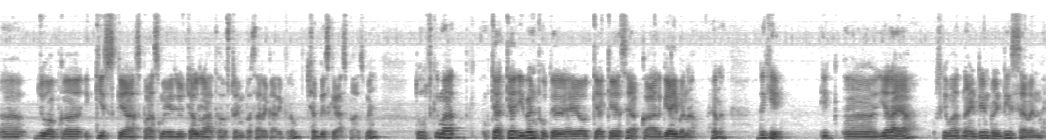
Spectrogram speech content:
जो आपका 21 के आसपास में जो चल रहा था उस टाइम पर सारा कार्यक्रम 26 के आसपास में तो उसके बाद क्या क्या इवेंट होते रहे और क्या क्या ऐसे आपका आरबीआई बना, है ना? देखिए, एक ईयर आया, उसके बाद 1927 में,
